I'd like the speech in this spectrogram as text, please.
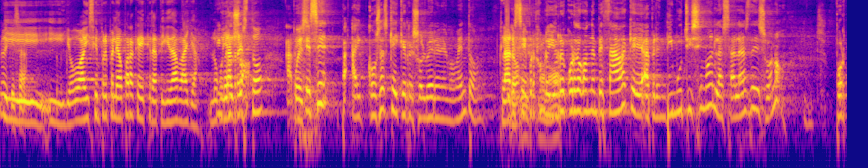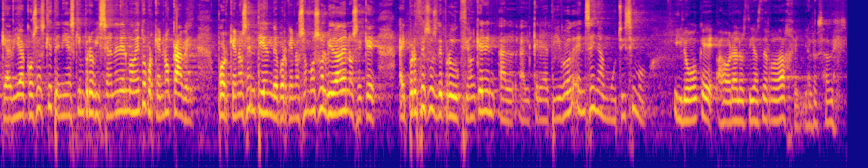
y, yo ahí siempre he peleado para que creatividad vaya. Luego ya el resto... pues, hay cosas que hay que resolver en el momento. Claro. Sí, por ejemplo, yo recuerdo cuando empezaba que aprendí muchísimo en las salas de sono. Porque había cosas que tenías que improvisar en el momento porque no cabe, porque no se entiende, porque nos hemos olvidado de no sé qué. Hay procesos de producción que al, creativo enseñan muchísimo. Y luego que ahora los días de rodaje, ya lo sabéis,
